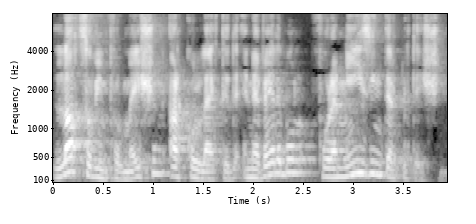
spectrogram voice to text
lots of information are collected and available for an easy interpretation.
